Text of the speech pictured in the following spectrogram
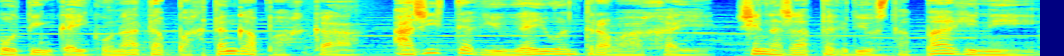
kutin kaykunata paqtankapaqqa allitaq yuyaywan trabajay shinallatak diossta pagini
